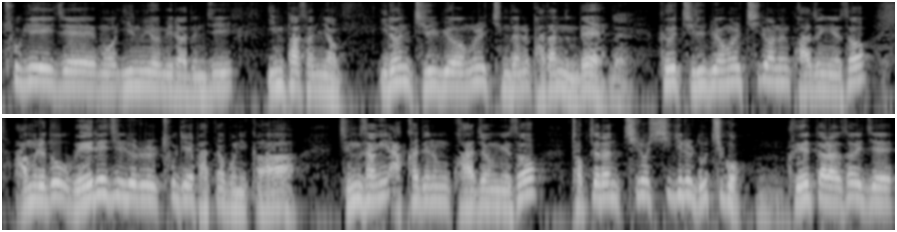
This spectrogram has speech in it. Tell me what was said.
초기에 이제 뭐 인후염이라든지 임파선염 이런 질병을 진단을 받았는데 네. 그 질병을 치료하는 과정에서 아무래도 외래 진료를 초기에 받다 보니까 증상이 악화되는 과정에서 적절한 치료 시기를 놓치고 그에 따라서 이제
